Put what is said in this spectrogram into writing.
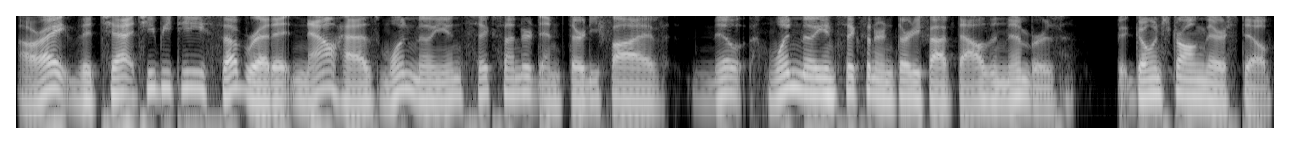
All right, the ChatGPT subreddit now has 1,635 mil, 1,635,000 members, going strong there still.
